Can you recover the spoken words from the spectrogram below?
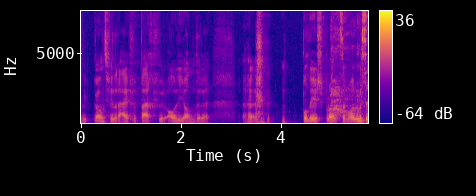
mit ganz viel Reifenpech für alle anderen äh, Podestplatz mal raus.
